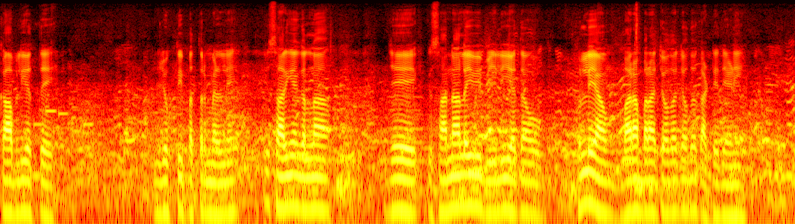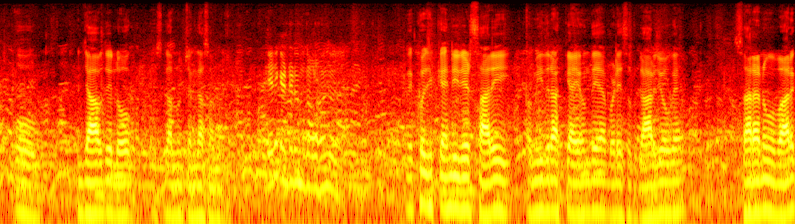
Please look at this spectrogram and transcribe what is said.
ਕਾਬਲੀਅਤ ਤੇ ਨਿਯੁਕਤੀ ਪੱਤਰ ਮਿਲਨੇ ਇਹ ਸਾਰੀਆਂ ਗੱਲਾਂ ਜੇ ਕਿਸਾਨਾਂ ਲਈ ਵੀ ਬਿਜਲੀ ਹੈ ਤਾਂ ਉਹ ਖੁੱਲ੍ਹੇਆਮ 12 12 14 14 ਘੰਟੇ ਦੇਣੀ। ਪੰਜਾਬ ਦੇ ਲੋਕ ਇਸ ਗੱਲ ਨੂੰ ਚੰਗਾ ਸਮਝਦੇ ਕਿਹੜੇ ਕੈਂਡੀਡੇਟ ਮੁਕਾਬਲਾ ਹੋਵੇਗਾ ਦੇਖੋ ਜੀ ਕੈਂਡੀਡੇਟ ਸਾਰੇ ਹੀ ਉਮੀਦ ਰੱਖ ਕੇ ਆਏ ਹੁੰਦੇ ਆ ਬੜੇ ਸਤਿਕਾਰਯੋਗ ਹੈ। ਸਾਰਿਆਂ ਨੂੰ ਮੁਬਾਰਕ।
